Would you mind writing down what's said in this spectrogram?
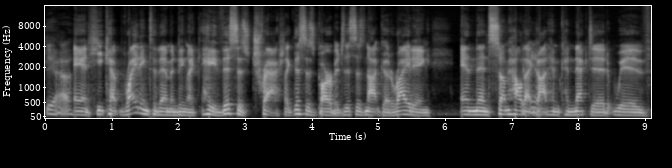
Yeah. and he kept writing to them and being like hey this is trash. Like this is garbage. This is not good writing. And then somehow that got him connected with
